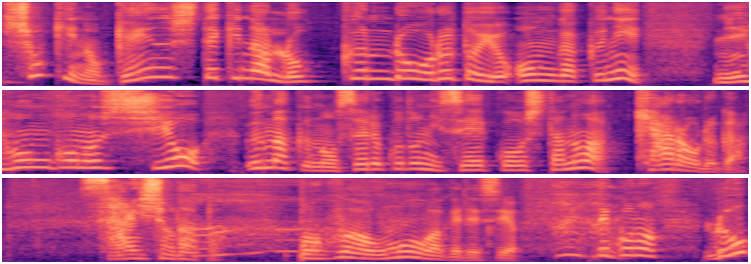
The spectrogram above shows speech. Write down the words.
初期の原始的なロックンロールという音楽に日本語の詩をうまく載せることに成功したのはキャロルが最初だと。僕は思うわけですよ。はいはい、でこのロッ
